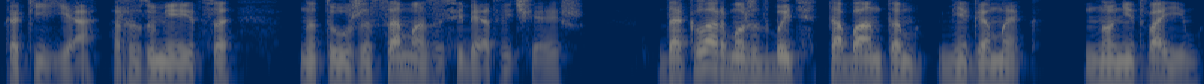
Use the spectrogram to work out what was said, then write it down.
как и я, разумеется, но ты уже сама за себя отвечаешь. Доклар может быть табантом Мегамек, но не твоим.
